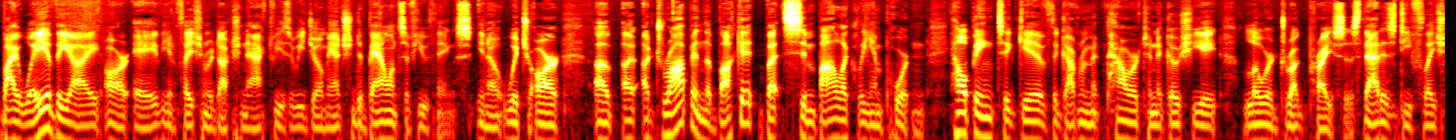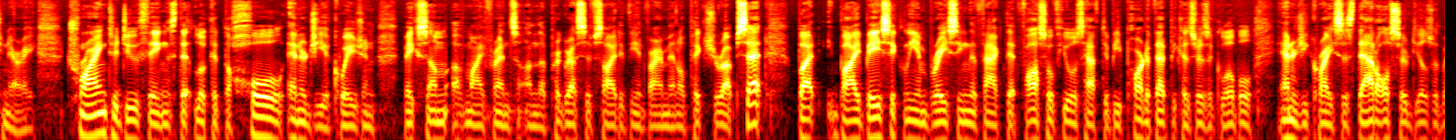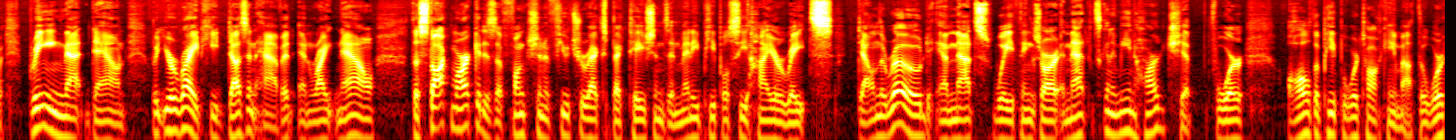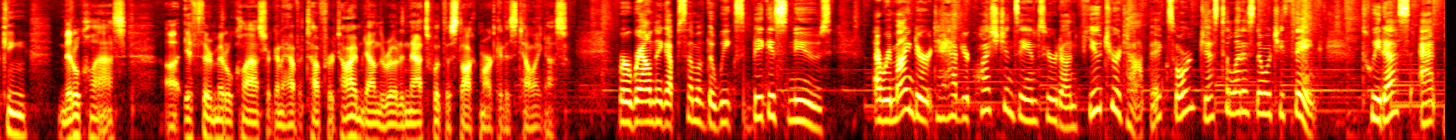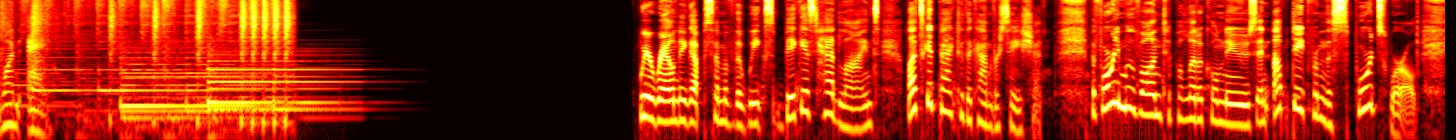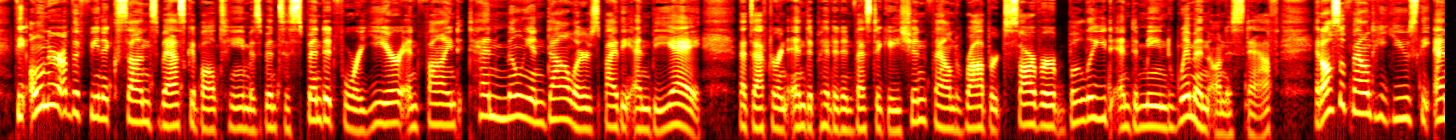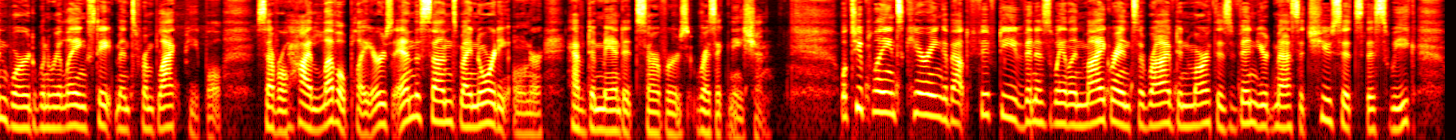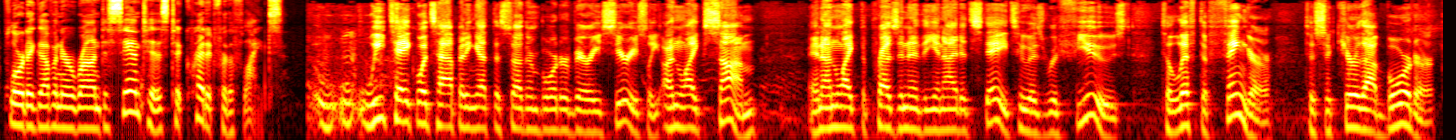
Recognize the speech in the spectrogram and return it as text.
by way of the IRA, the Inflation Reduction Act, vis-a-vis Joe Manchin, to balance a few things, you know, which are a, a, a, drop in the bucket, but symbolically important, helping to give the government power to negotiate lower drug prices. That is deflationary. Trying to do things that look at the whole energy equation makes some of my friends on the progressive side of the environmental picture upset, but by basically embracing the fact that fossil fuels have to be part of that because there's a global energy crisis, that also deals with bringing that down. But you're right, he doesn't have it. And right now, the stock market is a function of future expectations, and many people see higher rates down the road, and that's the way things are. And that's going to mean hardship for all the people we're talking about. The working middle class, uh, if they're middle class, are going to have a tougher time down the road, and that's what the stock market is telling us. We're rounding up some of the week's biggest news. A reminder to have your questions answered on future topics or just to let us know what you think. Tweet us at 1A. We're rounding up some of the week's biggest headlines. Let's get back to the conversation. Before we move on to political news, an update from the sports world. The owner of the Phoenix Suns basketball team has been suspended for a year and fined $10 million by the NBA. That's after an independent investigation found Robert Sarver bullied and demeaned women on his staff. It also found he used the N word when relaying statements from black people. Several high level players and the Suns' minority owner have demanded Sarver's resignation nation. Well, two planes carrying about 50 Venezuelan migrants arrived in Martha's Vineyard, Massachusetts this week. Florida Governor Ron DeSantis took credit for the flights. We take what's happening at the southern border very seriously, unlike some, and unlike the President of the United States, who has refused to lift a finger to secure that border.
